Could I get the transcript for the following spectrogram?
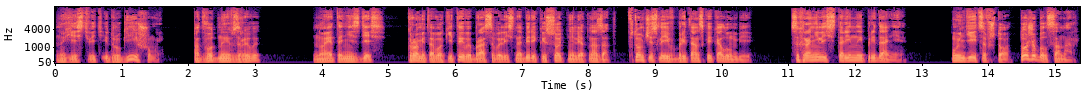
Но есть ведь и другие шумы. Подводные взрывы. Но это не здесь. Кроме того, киты выбрасывались на берег и сотни лет назад, в том числе и в Британской Колумбии. Сохранились старинные предания. У индейцев что, тоже был сонар?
